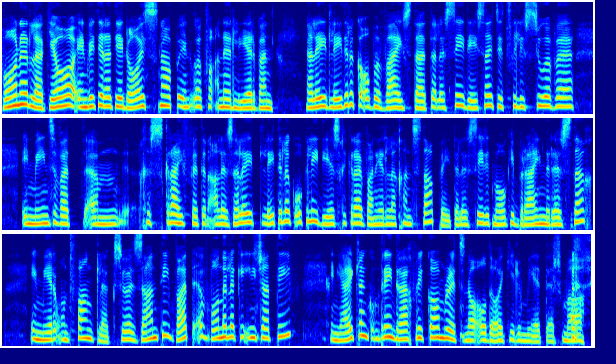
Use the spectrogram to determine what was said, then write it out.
wonderlik. Ja, en weet jy dat jy daai snap en ook vir ander leer want hulle het letterlik al bewys dat hulle sê desyds het filosowe en mense wat ehm um, geskryf het en alles, hulle het letterlik ook al idees gekry wanneer hulle gaan stap het. Hulle sê dit maak die brein rustig en meer ontvanklik. So Zanti, wat 'n wonderlike inisiatief. En jy klink omtrent reg vir die Comrades na al daai kilometers, maar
